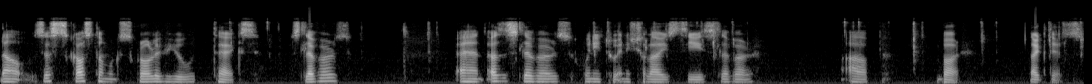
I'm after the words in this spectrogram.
Now this custom scroll view takes slivers and as slivers we need to initialize the sliver app bar like this.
